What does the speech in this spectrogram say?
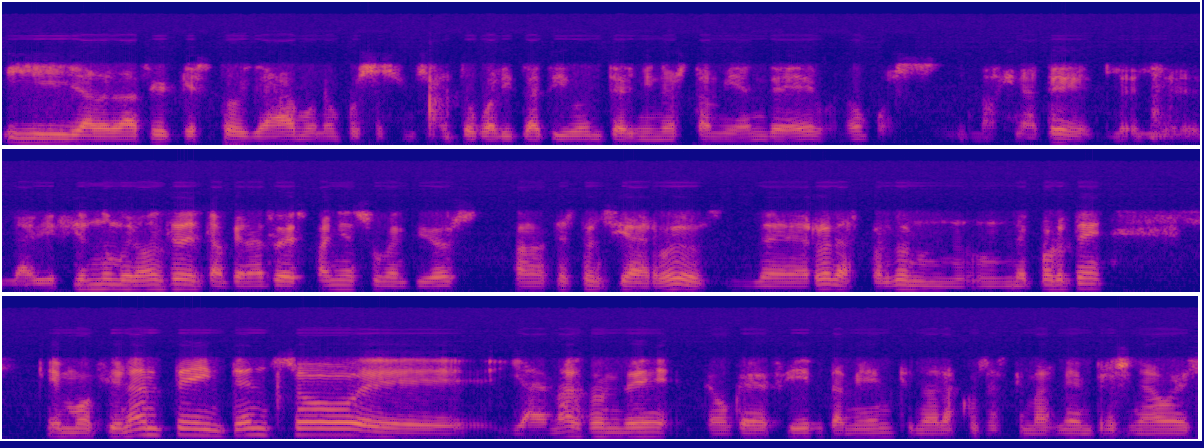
y la verdad es que esto ya bueno pues es un salto cualitativo en términos también de bueno pues imagínate la edición número 11 del campeonato de España sub 22 baloncesto en silla de ruedas de ruedas perdón un deporte emocionante, intenso eh, y además donde tengo que decir también que una de las cosas que más me ha impresionado es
